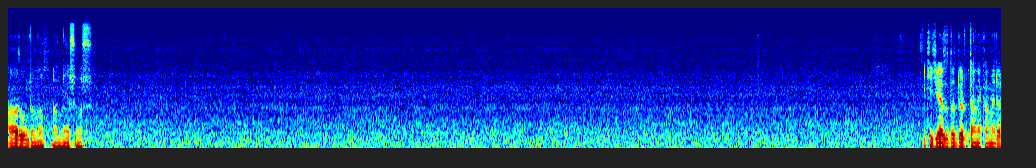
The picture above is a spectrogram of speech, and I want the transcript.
ağır olduğunu anlıyorsunuz. İki cihazda da dört tane kamera,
